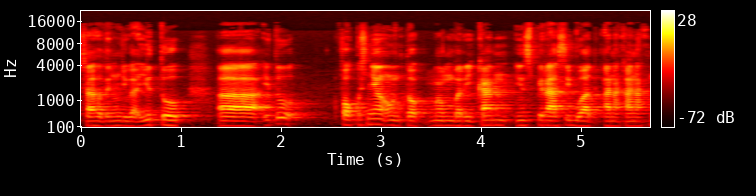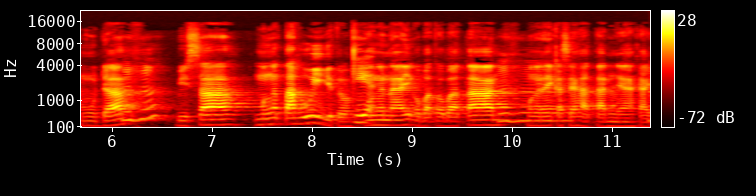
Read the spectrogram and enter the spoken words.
Salah satunya juga YouTube. Eh, itu fokusnya untuk memberikan inspirasi buat anak-anak muda bisa mengetahui gitu. Iya. mengenai obat-obatan, mengenai kesehatannya kayak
